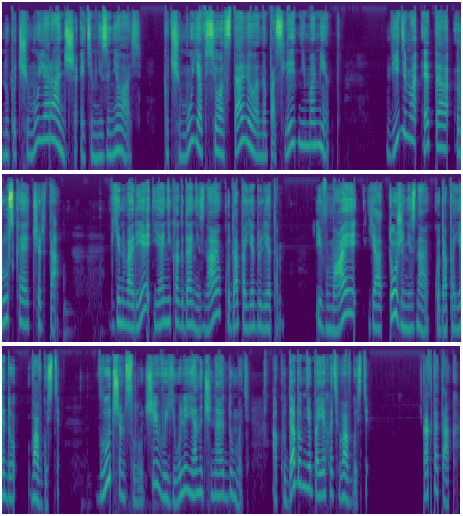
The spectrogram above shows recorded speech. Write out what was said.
ну почему я раньше этим не занялась? Почему я все оставила на последний момент? Видимо, это русская черта. В январе я никогда не знаю, куда поеду летом. И в мае я тоже не знаю, куда поеду в августе. В лучшем случае в июле я начинаю думать, а куда бы мне поехать в августе? Как-то так.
